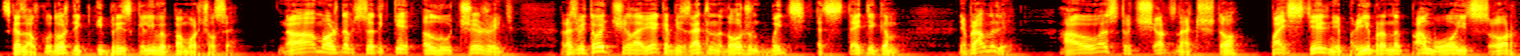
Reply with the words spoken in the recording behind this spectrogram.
сказал художник и брезгливо поморщился. Но можно все-таки лучше жить. Развитой человек обязательно должен быть эстетиком. Не правда ли? А у вас тут черт знает что. Постель не прибрана, помой, ссор.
